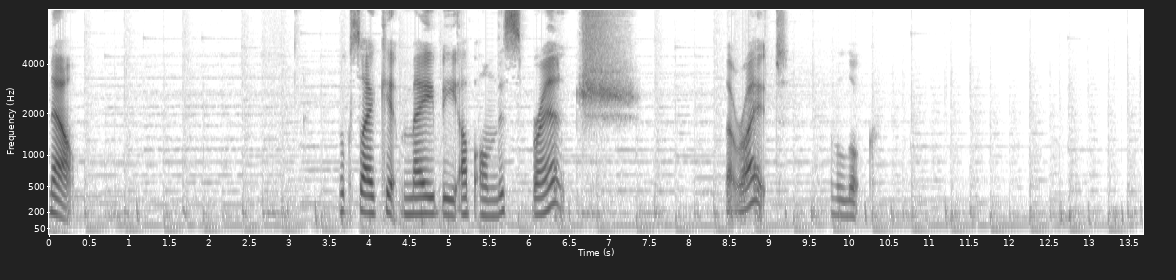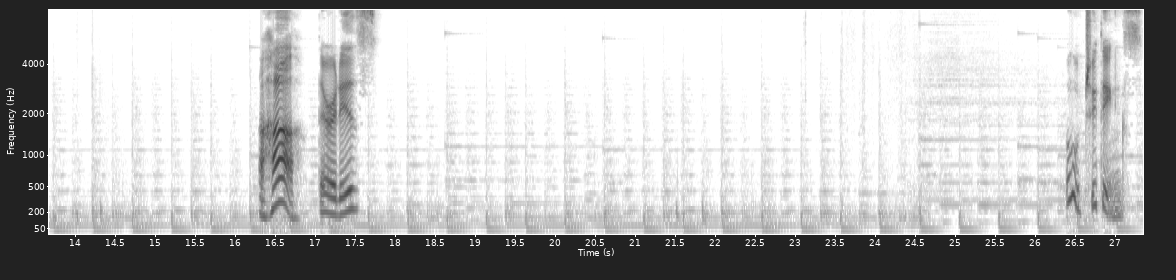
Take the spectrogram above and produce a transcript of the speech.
Now, looks like it may be up on this branch. Is that right? Have a look. Aha! There it is. Oh, two things.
